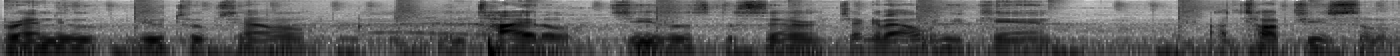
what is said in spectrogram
brand new YouTube channel entitled Jesus the Center. Check it out when you can. I'll talk to you soon.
